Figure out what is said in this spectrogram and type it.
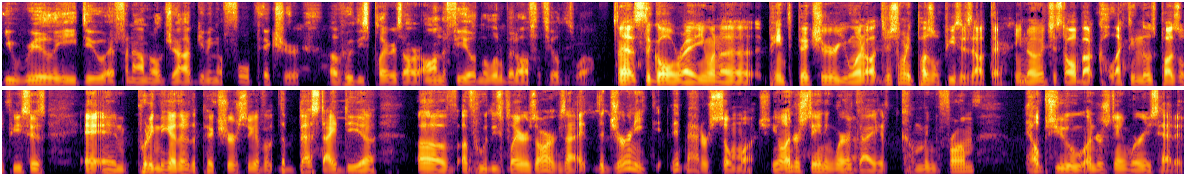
You really do a phenomenal job giving a full picture of who these players are on the field and a little bit off the field as well. That's the goal, right? You want to paint the picture. You want there's so many puzzle pieces out there. You know, it's just all about collecting those puzzle pieces and, and putting together the picture so you have a, the best idea of of who these players are. Because the journey it matters so much. You know, understanding where Yeah. a guy is coming from helps you understand where he's headed.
